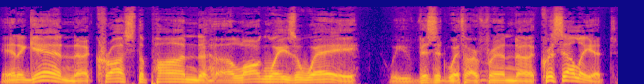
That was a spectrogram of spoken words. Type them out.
And again, across the pond, a long ways away, we visit with our friend uh, Chris Elliott,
